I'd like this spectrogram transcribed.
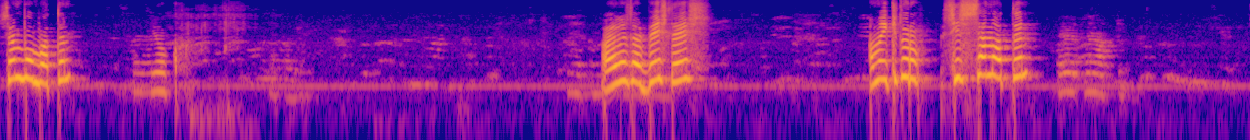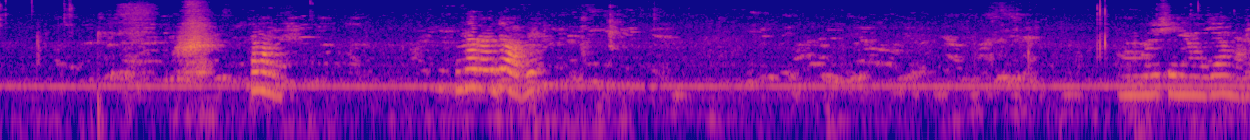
Sen bomba attın. Yok. Arkadaşlar 5 leş. Ama iki taraf. Siz sen mi attın? Evet ben attım. Tamamdır. Bunlar öldü abi. Bir şeyini alacağım abi.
